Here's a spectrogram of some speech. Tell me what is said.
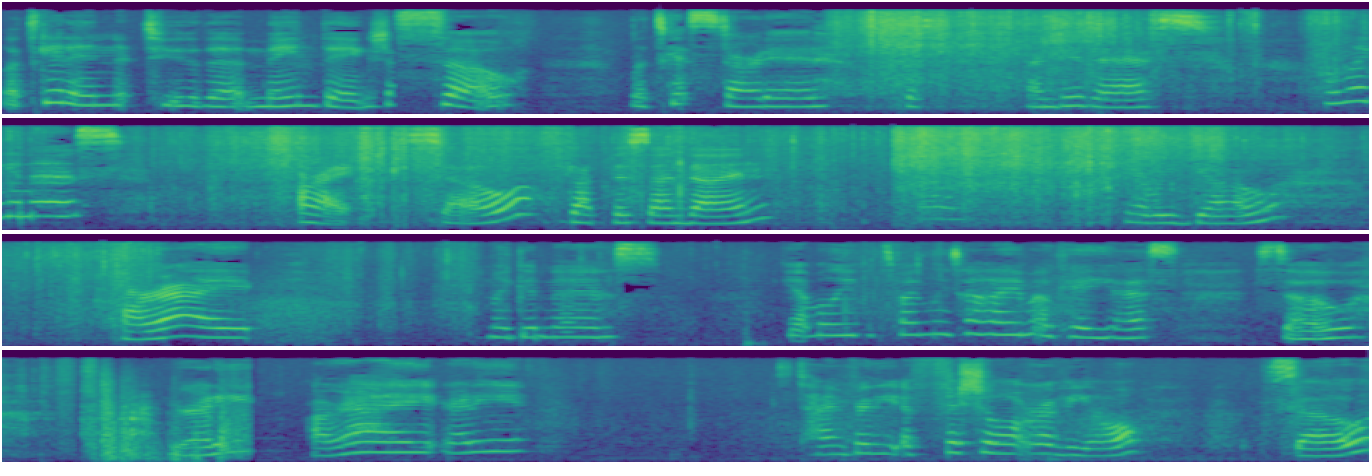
let's get into the main thing. So let's get started. Undo this. Oh my goodness. Alright, so got this undone. There we go. Alright. Oh my goodness. Can't believe it's finally time. Okay, yes. So, you ready? Alright, ready? It's time for the official reveal. So,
